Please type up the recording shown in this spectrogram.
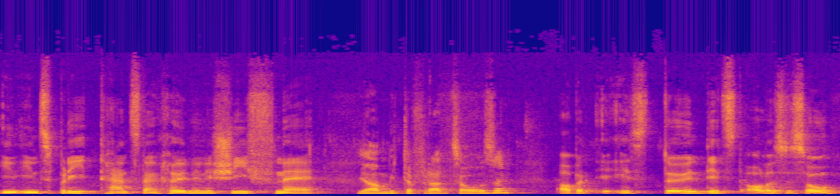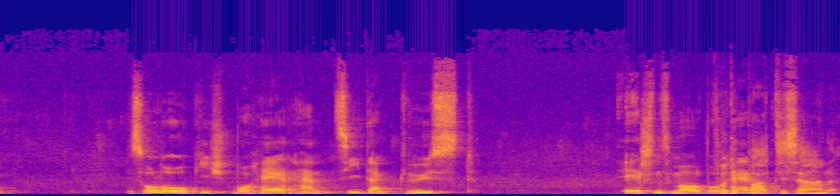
in, in Split haben sie dann können ein Schiff nehmen Ja, mit den Franzosen. Aber es tönt jetzt alles so, so logisch. Woher haben sie dann gewusst? Erstens mal, Von den woher... Partisanen.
